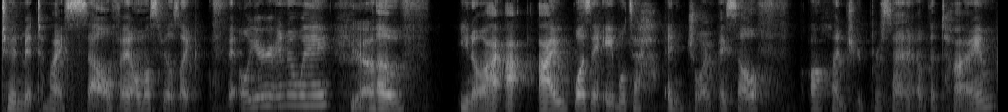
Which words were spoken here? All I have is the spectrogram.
to admit to myself. It almost feels like failure in a way Yeah. of, you know, I, I, I wasn't able to enjoy myself a hundred percent of the time.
